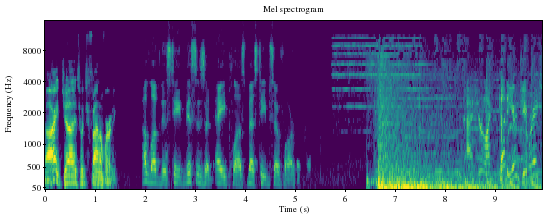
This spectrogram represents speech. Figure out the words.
All right, Judge, what's your final verdict? I love this team. This is an A plus, best team so far. I sure like the cut of your gibberish.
